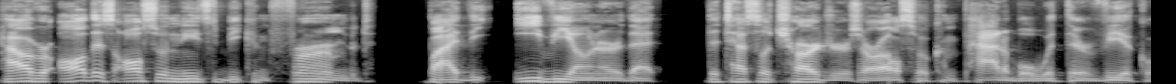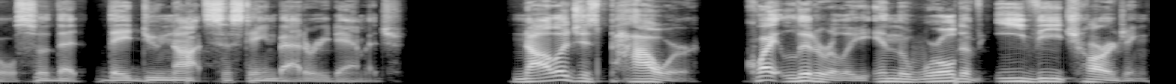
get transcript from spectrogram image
However, all this also needs to be confirmed by the EV owner that the Tesla chargers are also compatible with their vehicles so that they do not sustain battery damage. Knowledge is power. Quite literally, in the world of EV charging,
